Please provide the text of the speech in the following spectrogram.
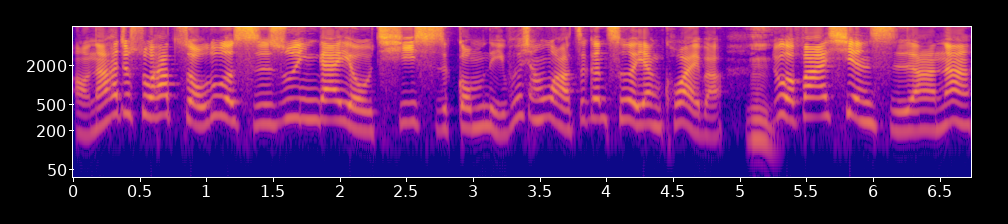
哦，然后他就说他走路的时速应该有七十公里，我想哇，这跟车一样快吧？嗯，如果发在现实啊，那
